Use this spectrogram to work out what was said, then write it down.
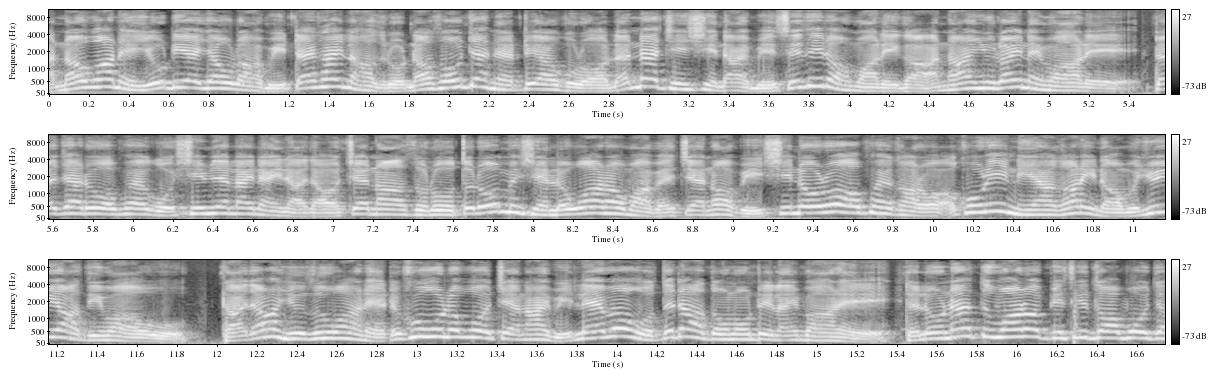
အနောက်ကနေရုတ်တရက်ရောက်လာပြီးတိုက်ခိုက်လာသလိုနောက်ဆုံးကြံတဲ့တယောက်ကိုတော့လက်နက်ချင်းရှင်တိုက်ပြီးစစ်တီတော်မာလေးကအနာယူလိုက်နိုင်ပါတယ်တက်ကြတို့အဖွဲ့ကိုရှင်းပြလိုက်နိုင်တာကြောင့်ကျန်တာဆိုလို့သူတို့မရှင်လောက်ရတော့မှာပဲကြံတော့ပြီးရှင်တို့တို့အဖွဲ့ကတော့အခုဒီနေရာကနေတော့မရွေ့ရသေးပါဘူးဒါကြောင့်ယူဇူကလည်းတခုခုလုပ်ဖို့ကြံလိုက်ပြီးလဲဘော့ကိုတစ်တာသုံးလုံးတင်လိုက်ပါတယ်ဒီလိုနဲ့သူမတို့ပစ္စည်းသွားဖို့ကြ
